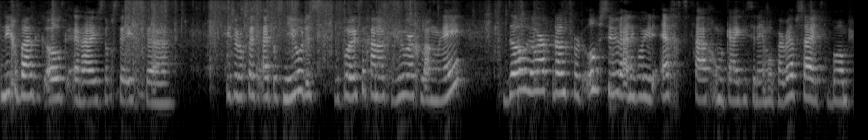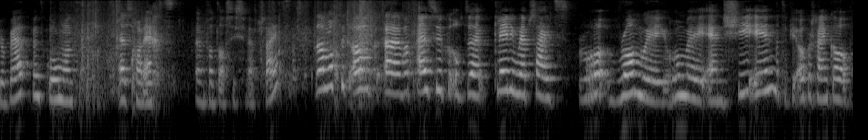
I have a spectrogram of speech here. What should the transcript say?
En die gebruik ik ook. En hij is nog steeds, uh, ziet er nog steeds uit als nieuw. Dus de producten gaan ook heel erg lang mee. Do, heel erg bedankt voor het opsturen. En ik wil je echt vragen om een kijkje te nemen op haar website. BrampYourBed.com Want het is gewoon echt een fantastische website. Dan mocht ik ook uh, wat uitzoeken op de kledingwebsites Romway, Romway en Shein. Dat heb je ook waarschijnlijk al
